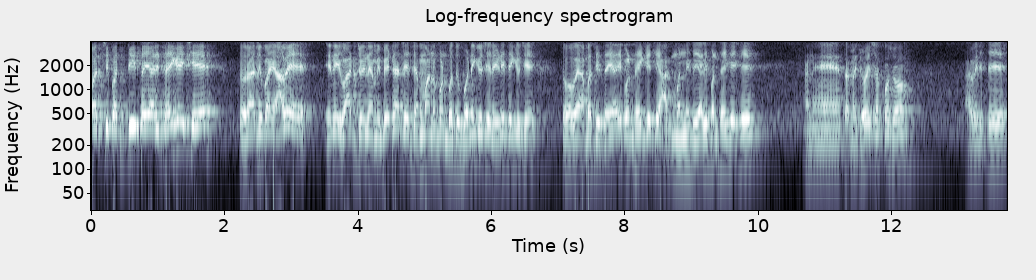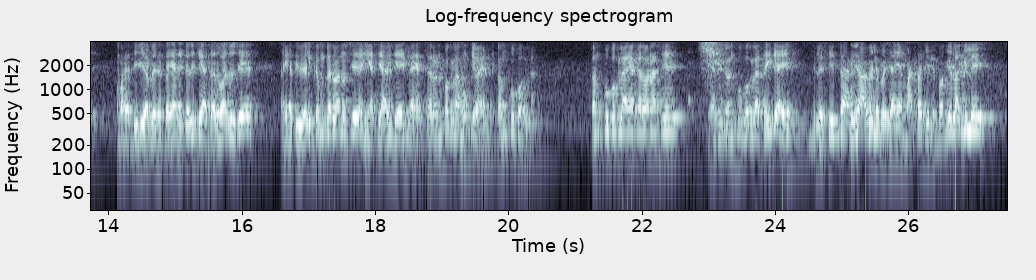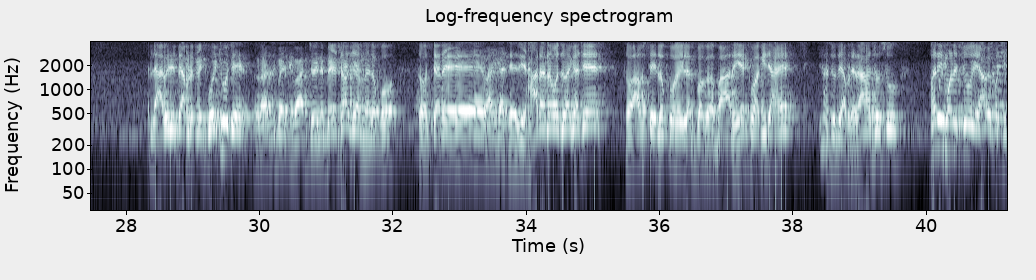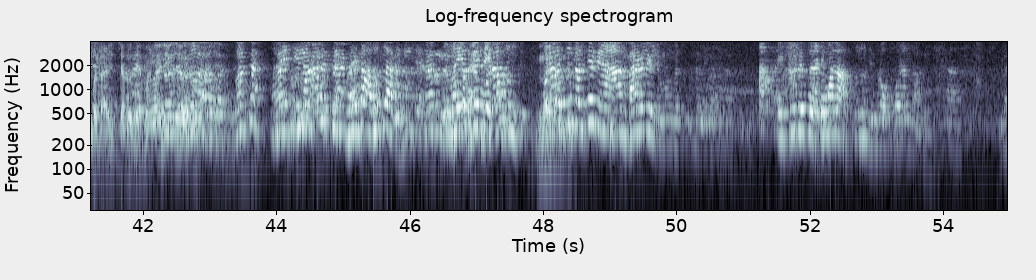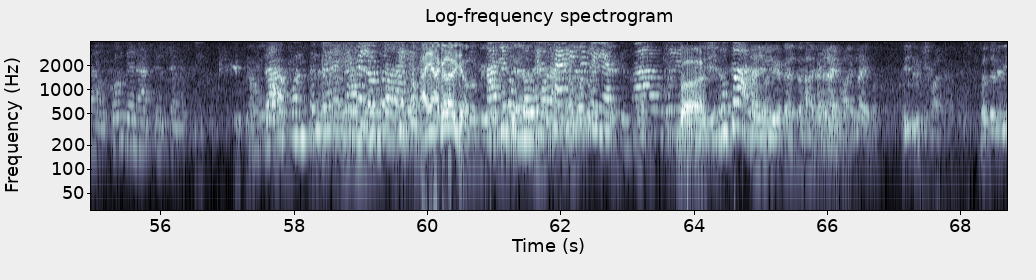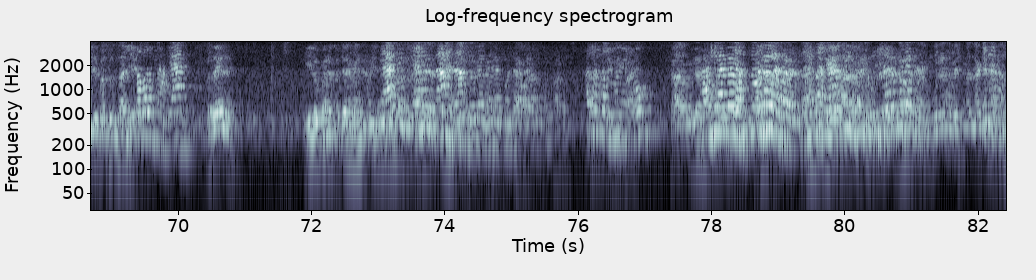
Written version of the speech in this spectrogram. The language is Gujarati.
પછી બધી તૈયારી થઈ ગઈ છે. તો રાજુભાઈ આવે, એની વાટ જોઈને અમે બેઠા છે. જમવાનું પણ બધું બની ગયું છે રેડી થઈ ગયું છે. તો હવે આ બધી તૈયારી પણ થઈ ગઈ છે, આગમનની તૈયારી પણ થઈ ગઈ છે. અને તમે જોઈ શકો છો, આવી રીતે અમારા દિવ્યાબેને તૈયારી કરી છે. આ દરવાજો છે, અહીંયાથી વેલકમ કરવાનું છે. અહીંયાથી આવી જાય એટલે અહીંયા ચરણ પગલાં, શું કહેવાય કંકુ પગલાં. કંકુ પગલાં અહીંયા કરવાના છે. ત્યાંથી કંકુ પગલાં થઈ જાય, એટલે સીધા અહીંયા આવીને પછી અહીંયા માતાજીને પગે લાગી લે. એટલે આવી રીતે આપણે કંઈક ગોઠવું છે. તો રાજુભાઈની વાત જોઈને બેઠા છે અમે લોકો. તો અત્યારે વાગ્યા છે હજી સાડા નવ જ વાગ્યા છે. તો આવશે એ લોકો એ લગભગ બાર એક વાગી જાય ત્યાં સુધી આપણે રાહ જોશું. ફરી મળીશું એ આવે પછી બતાવીશ. ચાલો જય માતાજી. ભાઈ સારું અહીંયા આગળ આવી જાઓ. બસ. મને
